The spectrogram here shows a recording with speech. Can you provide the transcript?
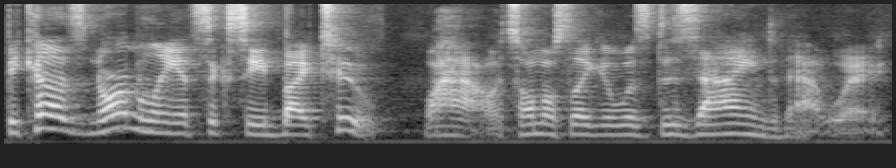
because normally it's succeed by two. Wow, it's almost like it was designed that way.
